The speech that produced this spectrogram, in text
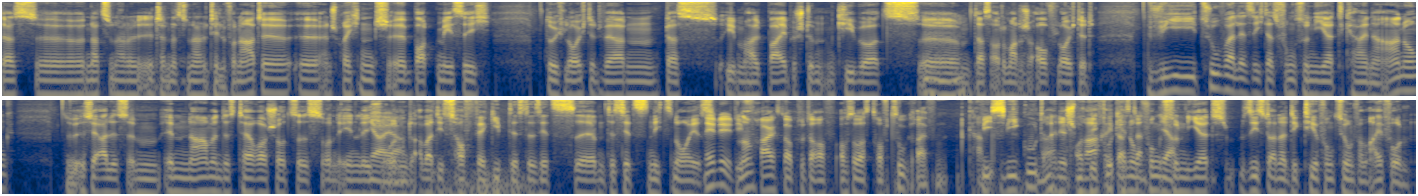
dass äh, nationale und internationale Telefonate äh, entsprechend äh, botmäßig durchleuchtet werden, dass eben halt bei bestimmten Keywords äh, das automatisch aufleuchtet. Wie zuverlässig das funktioniert, keine Ahnung. Ist ja alles im, im Namen des Terrorschutzes und ähnlich. Ja, ja. Und, aber die Software gibt es, das ist jetzt, äh, das ist jetzt nichts Neues. Nee, nee, die ne? Frage ist nur, ob du darauf, auf sowas drauf zugreifen Wie, kannst. wie gut ne? eine wie gut Spracherkennung dann- funktioniert, siehst du an der Diktierfunktion vom iPhone.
